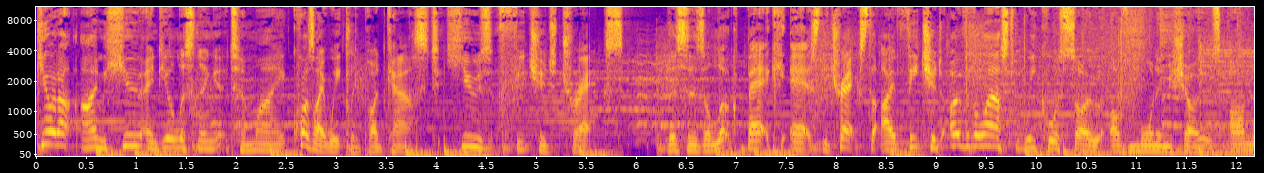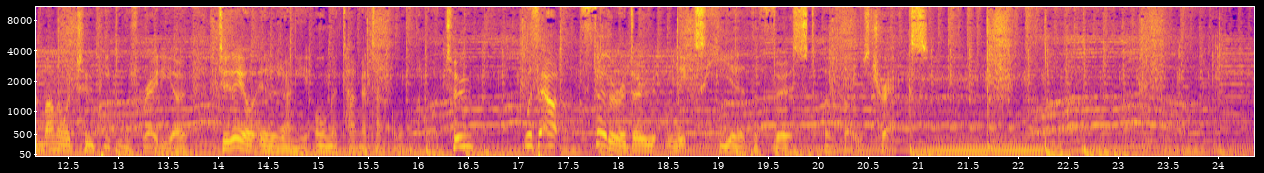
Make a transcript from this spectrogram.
Kia ora, I'm Hugh, and you're listening to my quasi weekly podcast, Hugh's Featured Tracks. This is a look back at the tracks that I've featured over the last week or so of morning shows on the Manawatu People's Radio, Te Reo Irirangi o ngā tangata o. Without further ado, let's hear the first of those tracks.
